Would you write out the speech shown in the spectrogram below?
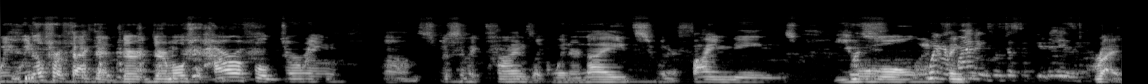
We, we know for a fact that they're, they're most powerful during um, specific times like winter nights, winter findings, Yule, and Winter things. Findings was just a few days ago. Right.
